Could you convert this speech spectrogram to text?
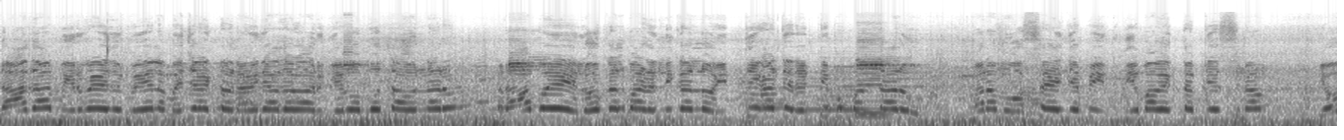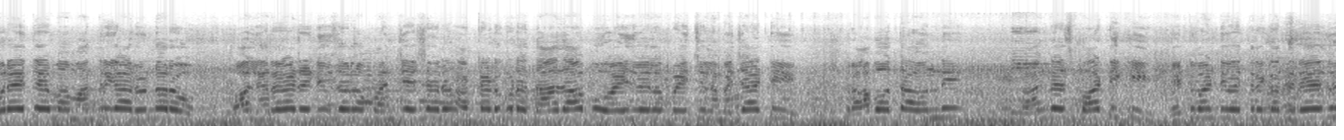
దాదాపు ఇరవై ఐదు వేల మెజార్టీలో నవీన్ యాదవ్ గారు గెలవబోతా ఉన్నారు. రాబోయే లోకల్ బాడీ ఎన్నికల్లో ఇంతకంటే రెట్టింపు ఫలితాలు మనం వస్తాయని చెప్పి ధీమా వ్యక్తం చేస్తున్నాం. ఎవరైతే మా మంత్రి గారు ఉన్నారో వాళ్ళు ఎర్రగడ్డ డివిజన్లో పనిచేశారు. అక్కడ కూడా దాదాపు ఐదు వేల పైచీల మెజార్టీ రాబోతా ఉంది. కాంగ్రెస్ పార్టీకి ఎటువంటి వ్యతిరేకత లేదు.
